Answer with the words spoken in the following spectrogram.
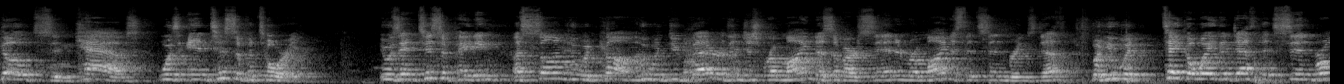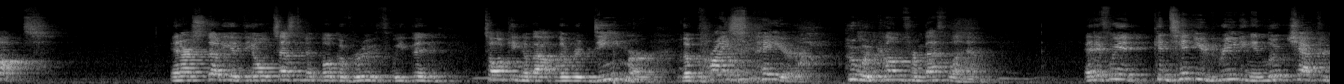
goats and calves was anticipatory. It was anticipating a son who would come who would do better than just remind us of our sin and remind us that sin brings death, but who would take away the death that sin brought. In our study of the Old Testament book of Ruth, we've been talking about the Redeemer, the price payer, who would come from Bethlehem. And if we had continued reading in Luke chapter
